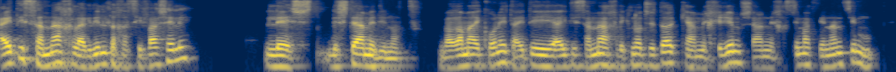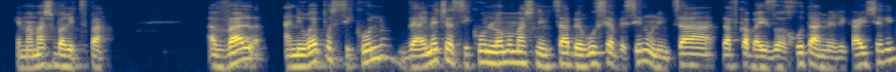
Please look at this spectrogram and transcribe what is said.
הייתי שמח להגדיל את החשיפה שלי לש, לשתי המדינות. ברמה העקרונית הייתי, הייתי שמח לקנות יותר, כי המחירים של הנכסים הפיננסיים הם ממש ברצפה. אבל אני רואה פה סיכון, והאמת שהסיכון לא ממש נמצא ברוסיה וסין, הוא נמצא דווקא באזרחות האמריקאי שלי,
